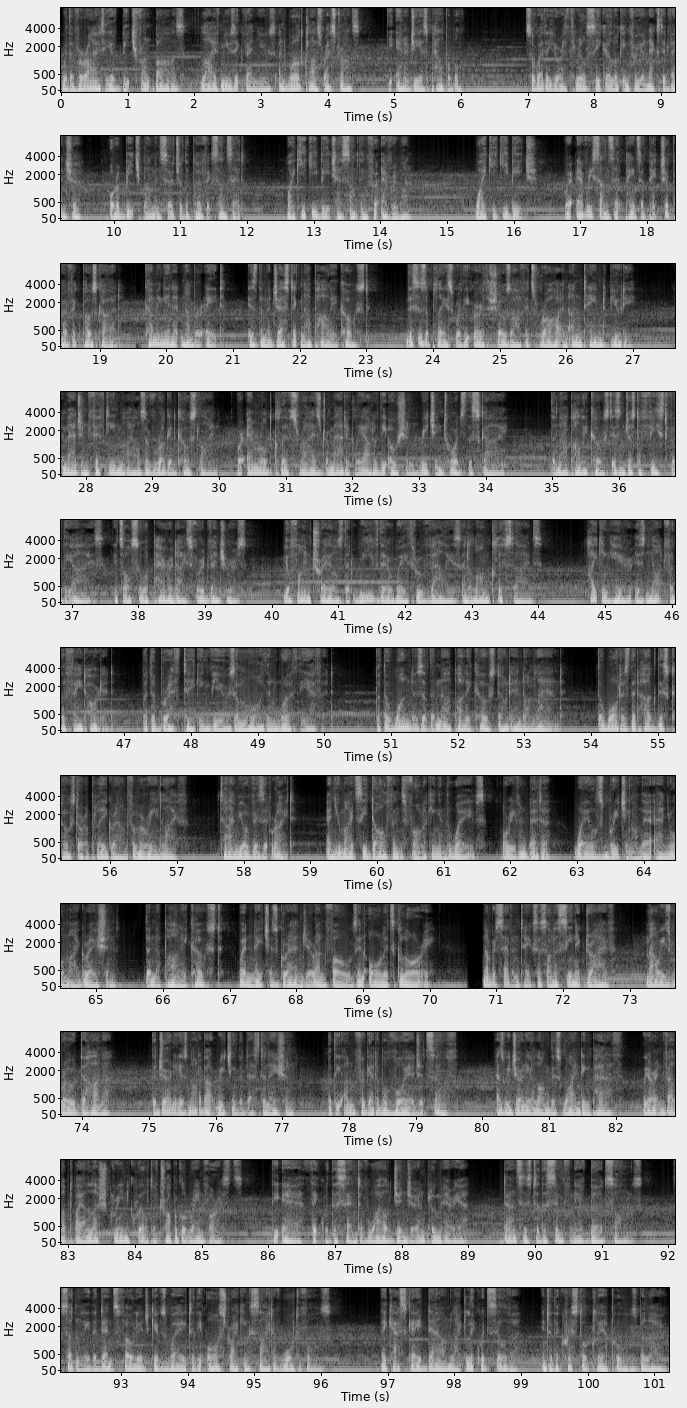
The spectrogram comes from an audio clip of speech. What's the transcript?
With a variety of beachfront bars, live music venues, and world-class restaurants, the energy is palpable. So whether you're a thrill seeker looking for your next adventure, or a beach bum in search of the perfect sunset, Waikiki Beach has something for everyone. Waikiki Beach, where every sunset paints a picture-perfect postcard. Coming in at number 8 is the majestic Na Pali coast. This is a place where the earth shows off its raw and untamed beauty. Imagine 15 miles of rugged coastline, where emerald cliffs rise dramatically out of the ocean, reaching towards the sky. The Na Pali coast isn't just a feast for the eyes, it's also a paradise for adventurers. You'll find trails that weave their way through valleys and along cliffsides. Hiking here is not for the faint-hearted, but the breathtaking views are more than worth the effort. But the wonders of the Na Pali coast don't end on land. The waters that hug this coast are a playground for marine life. Time your visit right, and you might see dolphins frolicking in the waves, or even better, whales breaching on their annual migration. The Na Pali coast, where nature's grandeur unfolds in all its glory. Number 7 takes us on a scenic drive, Maui's Road to Hana. The journey is not about reaching the destination, but the unforgettable voyage itself. As we journey along this winding path, we are enveloped by a lush green quilt of tropical rainforests. The air, thick with the scent of wild ginger and plumeria, dances to the symphony of bird songs. Suddenly, the dense foliage gives way to the awe-striking sight of waterfalls, they cascade down like liquid silver into the crystal clear pools below,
